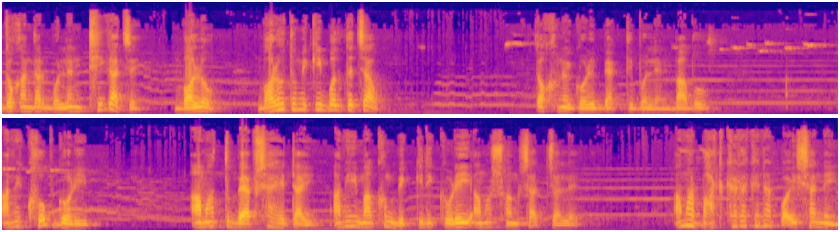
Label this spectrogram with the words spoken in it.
দোকানদার বললেন, ঠিক আছে, বলো। বলো তুমি কি বলতে চাও? তখন ওই গরিব ব্যক্তি বললেন, বাবু, আমি খুব গরিব। আমার তো ব্যবসা এটাই। আমি এই মাখন বিক্রি করেই আমার সংসার চলে। আমার বাটখারা কেনার পয়সা নেই।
